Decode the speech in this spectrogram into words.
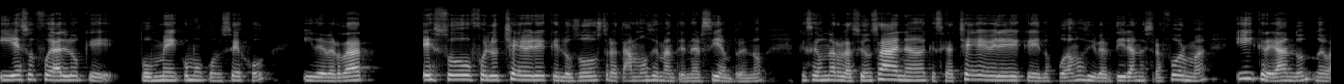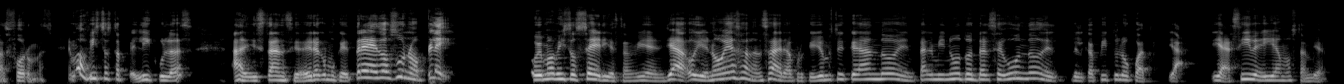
Y eso fue algo que tomé como consejo y de verdad eso fue lo chévere que los dos tratamos de mantener siempre, ¿no? Que sea una relación sana, que sea chévere, que nos podamos divertir a nuestra forma y creando nuevas formas. Hemos visto estas películas a distancia, era como que 3, 2, 1, play. O hemos visto series también. Ya, oye, no vayas a avanzar, ¿ah? porque yo me estoy quedando en tal minuto, en tal segundo del, capítulo 4. Ya, y así veíamos también.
